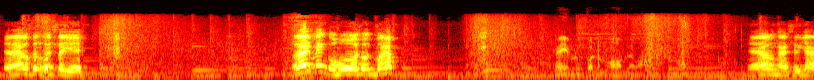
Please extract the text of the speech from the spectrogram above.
เดี๋ยวแล้วเครื่องเหลือสี่ เฮ้ยแม่งโอ้โหชนฟับเฮ้ยมันกดน้ำหอมเลยวะเดี๋ยวแล้วโรงงานซื้อยา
